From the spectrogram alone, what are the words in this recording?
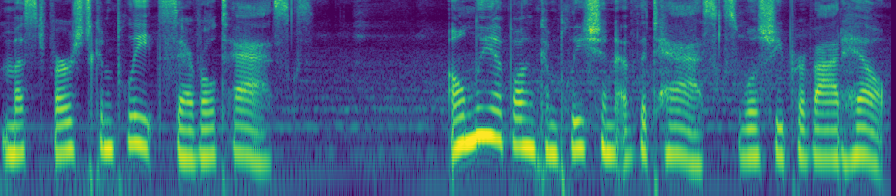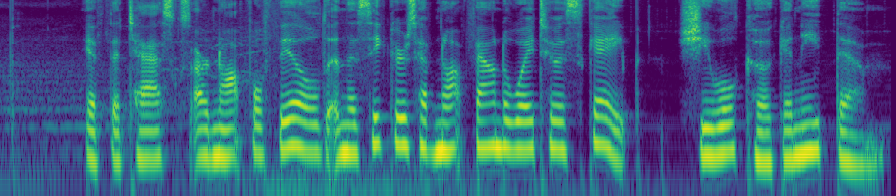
must first complete several tasks. Only upon completion of the tasks will she provide help. If the tasks are not fulfilled and the seekers have not found a way to escape, she will cook and eat them.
